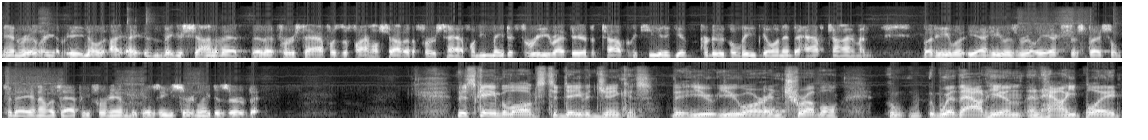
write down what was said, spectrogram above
And really, you know, I, I, the biggest shot of that uh, that first half was the final shot of the first half when he made a three right there at the top of the key to give Purdue the lead going into halftime. And but he was, yeah, he was really extra special today, and I was happy for him because he certainly deserved it. This game belongs to David Jenkins. That you you are in trouble without him and how he played,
